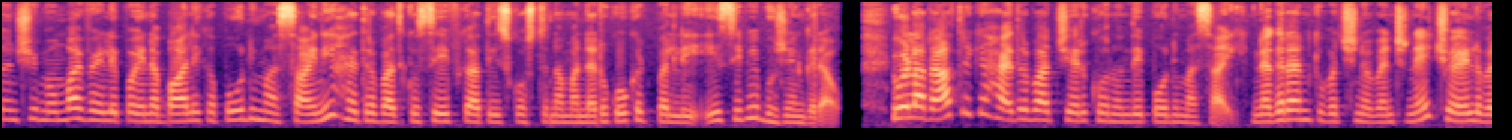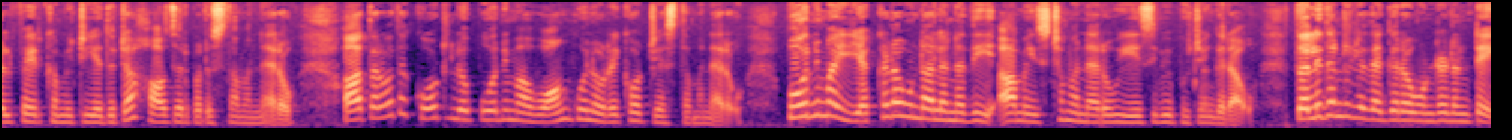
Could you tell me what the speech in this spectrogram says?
నుంచి ముంబై వెళ్ళిపోయిన బాలిక పూర్ణిమ సాయిని హైదరాబాద్కు సేఫ్గా తీసుకొస్తున్నామన్నారు కూకట్పల్లి ఏసీబీ భుజంగరావు. ఇవాళ రాత్రికి హైదరాబాద్ చేరుకోనుంది పూర్ణిమ సాయి. నగరానికి వచ్చిన వెంటనే చైల్డ్ వెల్ఫేర్ కమిటీ ఎదుట హాజరుపరుస్తామన్నారు. ఆ తర్వాత కోర్టులో పూర్ణిమ వాంగ్మూలం రికార్డ్ చేస్తామన్నారు. పూర్ణిమ ఎక్కడ ఉండాలన్నది ఆమె ఇష్టమన్నారు ఏసీబీ భుజంగరావు. తల్లిదండ్రుల దగ్గర ఉండడంటే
